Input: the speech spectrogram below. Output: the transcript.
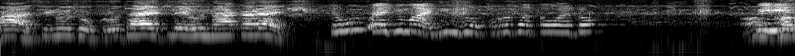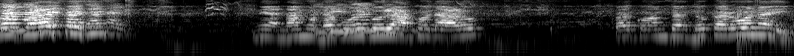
માસીનો છોકરો થાય એટલે એવું ના કરાય. તો હું થઈ ગયું માજી છોકરો થતો હોય તો? ખબર પડે કશી? ને એના મોઢા બોલ બોલ આખો દાડો. કોઈ કામ ધંધો કરવો નહીં.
